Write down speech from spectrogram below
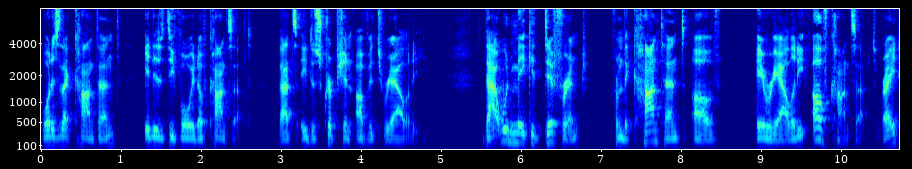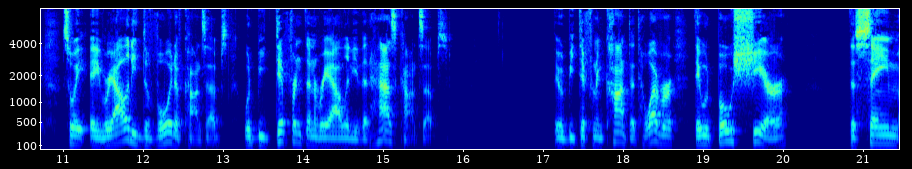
What is that content? It is devoid of concept. That's a description of its reality. That would make it different from the content of a reality of concept, right? So a, a reality devoid of concepts would be different than a reality that has concepts. They would be different in content. However, they would both share the same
